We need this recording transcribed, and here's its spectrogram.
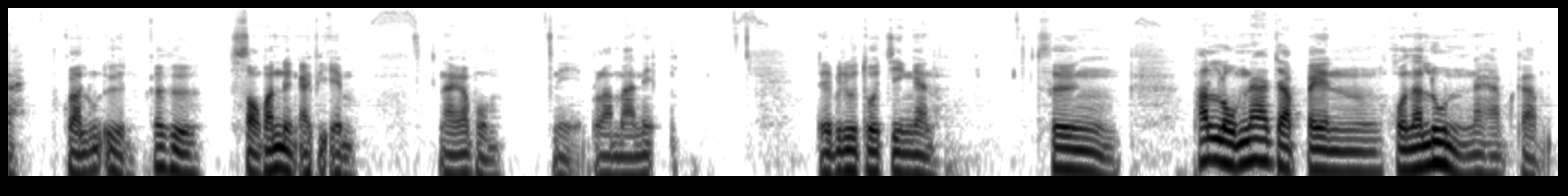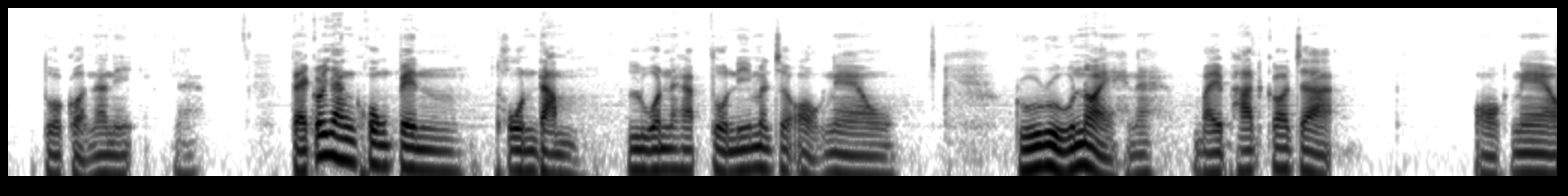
นะกว่ารุ่นอื่นก็คือ 2001 IPM นะครับผมนี่ประมาณนี้ เดี๋ยวไปดูตัวจริงกัน ซึ่งพัดลมน่าจะเป็นคนละรุ่นนะครับกับตัวก่อนหน้านี้นะแต่ก็ยังคงเป็นโทนดำล้วนนะครับ ตัวนี้มันจะออกแนวหรูๆหน่อยนะใบพัดก็จะออกแนว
